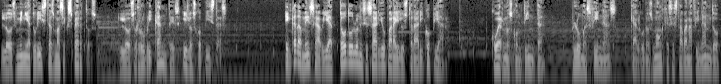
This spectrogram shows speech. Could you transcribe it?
los miniaturistas más expertos, los rubricantes y los copistas. En cada mesa había todo lo necesario para ilustrar y copiar. Cuernos con tinta, plumas finas, que algunos monjes estaban afinando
